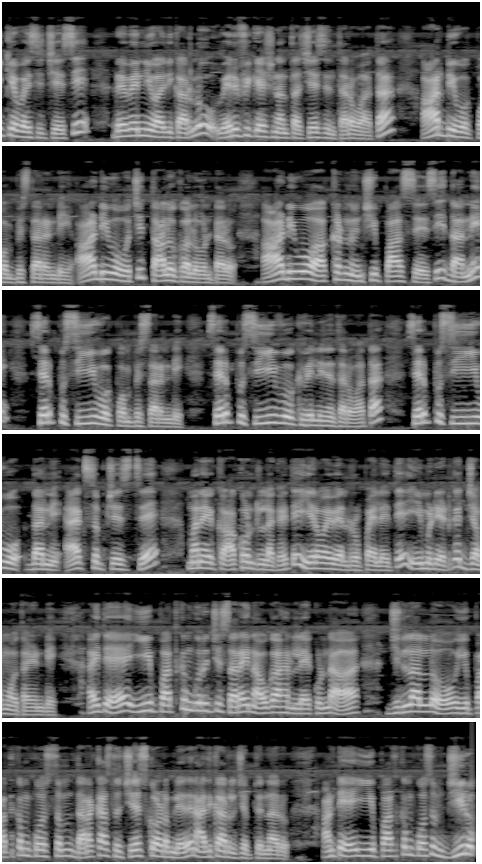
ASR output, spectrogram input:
ఈకేవైసీ చేసి రెవెన్యూ అధికారులు వెరిఫికేషన్ అంతా చేసిన తర్వాత ఆర్డీఓకి పంపిస్తారండి. ఆర్డీఓ వచ్చి తాలూకాలో ఉంటారు. ఆర్డీఓ అక్కడి నుంచి పాస్ చేసి దాన్ని సెర్ప్ సీఈఓకి పంపిస్తారండి. సెర్ప్ సీఈఓకి వెళ్ళిన తర్వాత సెర్ప్ సీఈఓ దాన్ని యాక్సెప్ట్ చేస్తే మన యొక్క అకౌంట్లోకి అయితే ఇరవై వేల రూపాయలు అయితే ఇమీడియట్గా జమ అవుతాయండి. అయితే ఈ పథకం గురించి సరైన అవగాహన లేకుండా జిల్లాల్లో ఈ పథకం కోసం దరఖాస్తు చేసుకోవడం లేదని అధికారులు చెప్తున్నారు. అంటే ఈ పథకం కోసం జీరో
